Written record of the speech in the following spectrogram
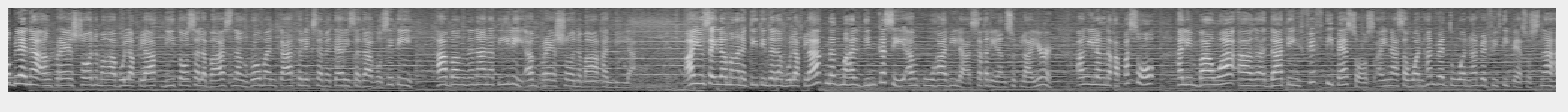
Dumoble na ang presyo ng mga bulaklak dito sa labas ng Roman Catholic Cemetery sa Davao City habang nananatili ang presyo ng mga kandila. Ayon sa ilang mga nagtitinda ng bulaklak, nagmahal din kasi ang kuha nila sa kanilang supplier. Ang ilang nakapaso, halimbawa ang dating 50 pesos ay nasa 100 to 150 pesos na.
